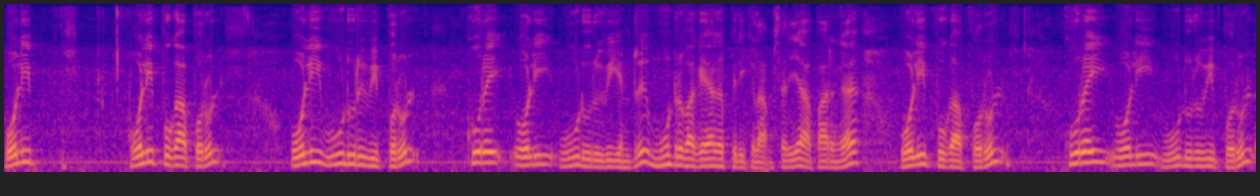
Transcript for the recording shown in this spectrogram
ஒளி ஒளி புகா பொருள் ஒளி ஊடுருவி பொருள் குறை ஒளி ஊடுருவி என்று மூன்று வகையாக பிரிக்கலாம். சரியா? பாருங்கள் ஒளி புகா பொருள் குறை ஒளி ஊடுருவி பொருள்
